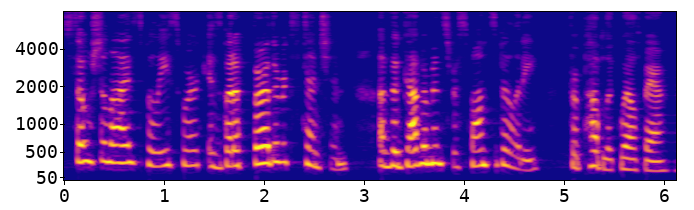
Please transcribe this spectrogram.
Socialized police work is but a further extension of the government's responsibility for public welfare.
